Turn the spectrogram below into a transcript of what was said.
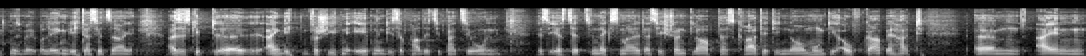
Ich muss mir überlegen, wie ich das jetzt sage. Also es gibt äh, eigentlich verschiedene Ebenen dieser Partizipation. Das erste zunächst mal, dass ich schon glaube, dass gerade die Normung die Aufgabe hat, ähm, ein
